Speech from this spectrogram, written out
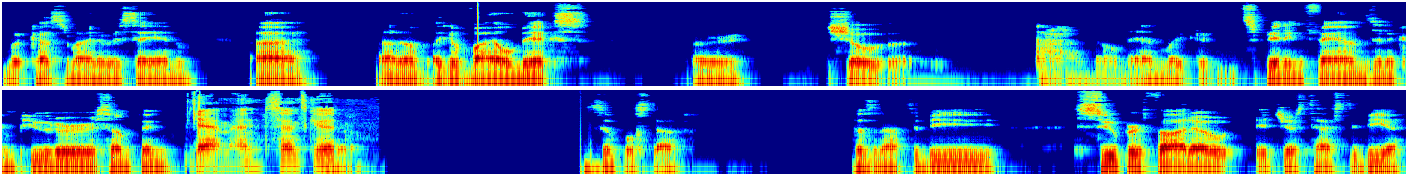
what Customizer was saying. Uh, I don't know, like a vial mix or show. I don't know, man, like spinning fans in a computer or something. Yeah, man. Sounds good. Simple stuff. Doesn't have to be super thought out. It just has to be a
